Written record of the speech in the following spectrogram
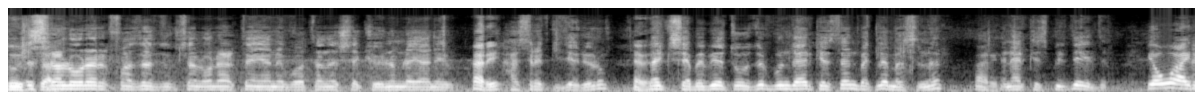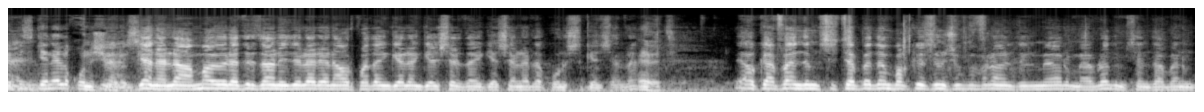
Duygusal. ısrarlı olarak fazla duygusal olaraktan yani vatandaşla köylümle yani Hari. hasret gideriyorum. Evet. Belki sebebiyet odur. Bunu da herkesten beklemesinler. Hari. Yani herkes bir değildir. Ya o ayrı biz Yani. geneli Yani konuşuyoruz. genelde ama öyledir zannediyorlar yani Avrupa'dan gelen gençler de geçenlerde konuştuk gençlerle. Evet. Yok efendim siz tepeden bakıyorsunuz şu bu falan dedim yavrum evladım sen daha benim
